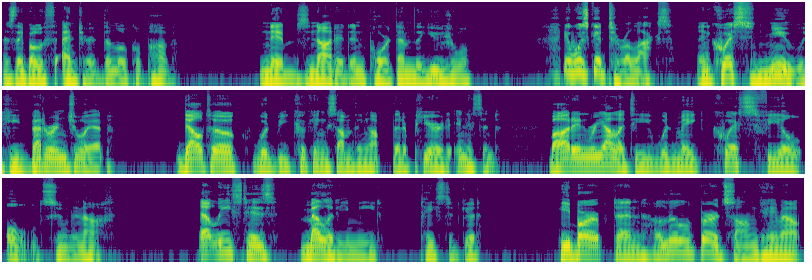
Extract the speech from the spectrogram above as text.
as they both entered the local pub. Nibs nodded and poured them the usual. It was good to relax, and Quiss knew he'd better enjoy it. Delta would be cooking something up that appeared innocent, but in reality would make Quiss feel old soon enough. At least his melody mead tasted good. He burped and a little bird song came out.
